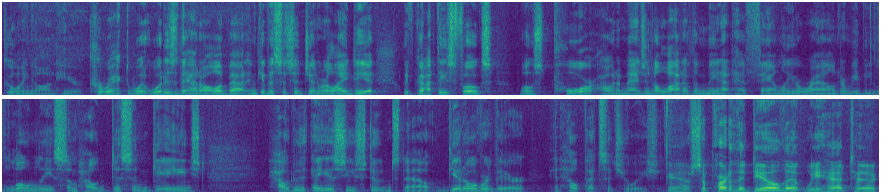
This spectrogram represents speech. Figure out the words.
going on here, correct? What, what is that all about? And give us just a general idea. We've got these folks, most poor. I would imagine a lot of them may not have family around or maybe lonely, somehow disengaged. How do ASU students now get over there and help that situation? Yeah, so part of the deal that we had to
